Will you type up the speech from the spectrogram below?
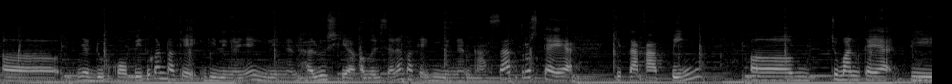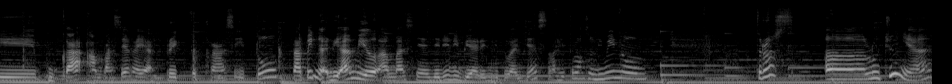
uh, nyeduh kopi itu kan pakai gilingannya gilingan halus ya. Kalau di sana pakai gilingan kasar, terus kayak kita cupping, um, cuman kayak dibuka ampasnya kayak break the crust itu tapi nggak diambil ampasnya. Jadi dibiarin gitu aja setelah itu langsung diminum. Terus uh, lucunya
